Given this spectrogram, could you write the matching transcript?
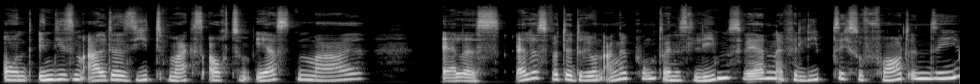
Und in diesem Alter sieht Max auch zum ersten Mal Alice. Alice wird der Dreh- und Angelpunkt seines Lebens werden. Er verliebt sich sofort in sie.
